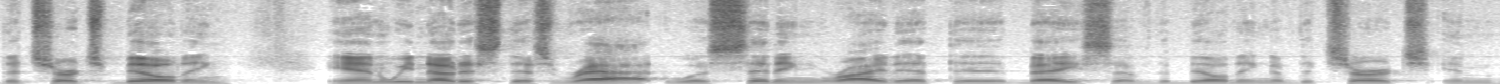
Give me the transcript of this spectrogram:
the church building and we noticed this rat was sitting right at the base of the building of the church and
